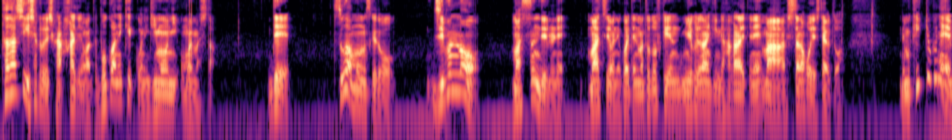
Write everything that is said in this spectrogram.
正しい尺度でしか書かれてなかった僕はね、結構ね、疑問に思いました。で、すごい思うんですけど、自分の、まあ、住んでるね、街をね、こうやって、ねまあ、都道府県魅力度ランキングで測られてね、まあ、下の方でしたよと。でも結局ね、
